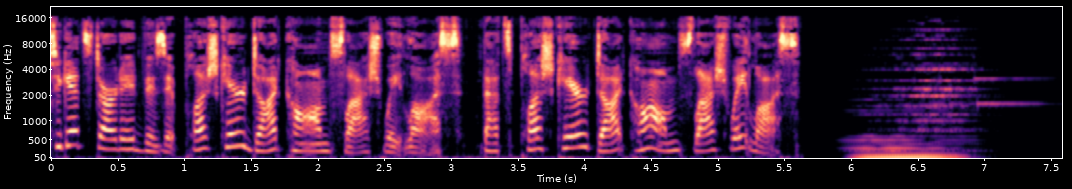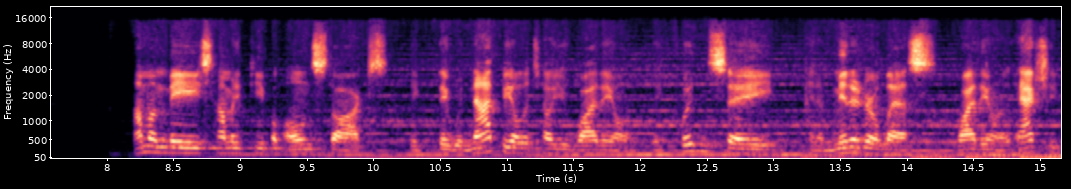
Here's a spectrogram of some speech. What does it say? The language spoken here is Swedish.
To get started, visit plushcare.com slash weight loss. That's plushcare.com slash weight loss. I'm amazed how many people own stocks. They, they would not be able to tell you why they own. They couldn't say in a minute or less why they own it. Actually,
